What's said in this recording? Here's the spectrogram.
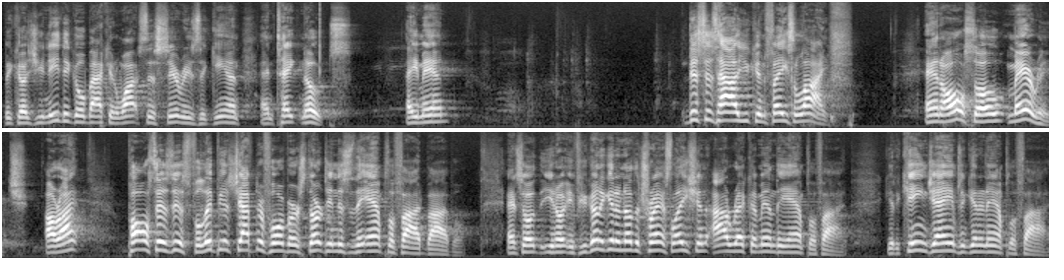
because you need to go back and watch this series again and take notes. Amen. This is how you can face life and also marriage. All right? Paul says this, Philippians chapter 4, verse 13. This is the Amplified Bible. And so, you know, if you're going to get another translation, I recommend the Amplified. Get a King James and get an Amplified.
